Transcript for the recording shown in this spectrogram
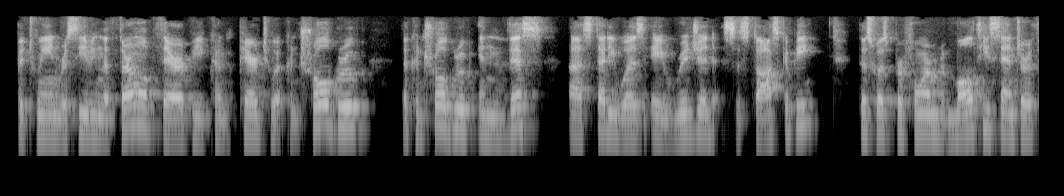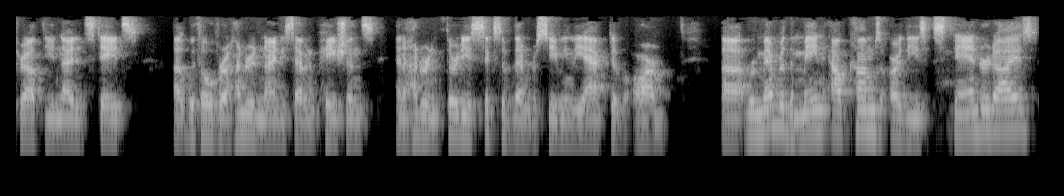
between receiving the thermal therapy compared to a control group. The control group in this uh, study was a rigid cystoscopy. This was performed multi-center throughout the United States uh, with over 197 patients and 136 of them receiving the active arm. Uh, remember, the main outcomes are these standardized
